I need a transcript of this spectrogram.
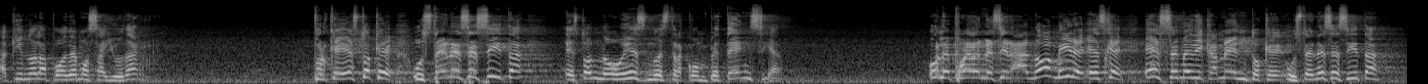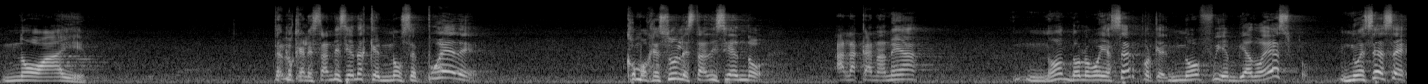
aquí no la podemos ayudar. Porque esto que usted necesita, esto no es nuestra competencia. O le pueden decir, ah, no, mire, es que ese medicamento que usted necesita, no hay. Lo que le están diciendo es que no se puede. Como Jesús le está diciendo a la cananea, no, no lo voy a hacer porque no fui enviado a esto. No es ese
